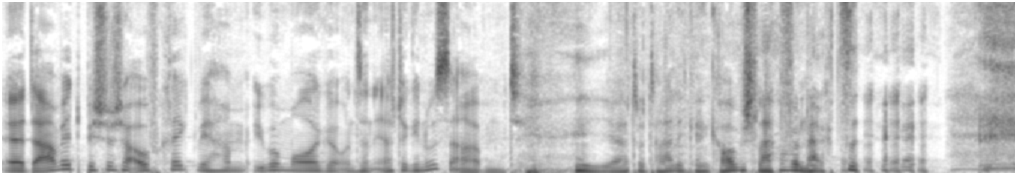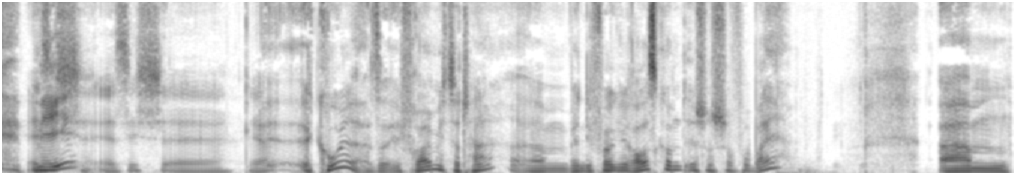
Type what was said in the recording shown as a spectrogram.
Äh, David, bist du schon aufgeregt? Wir haben übermorgen unseren ersten Genussabend. ja, total. Ich kann kaum schlafen nachts. es nee. Ist, es ist, äh, ja. Äh, cool. Also ich freue mich total. Ähm, wenn die Folge rauskommt, ist es schon vorbei. Ähm,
